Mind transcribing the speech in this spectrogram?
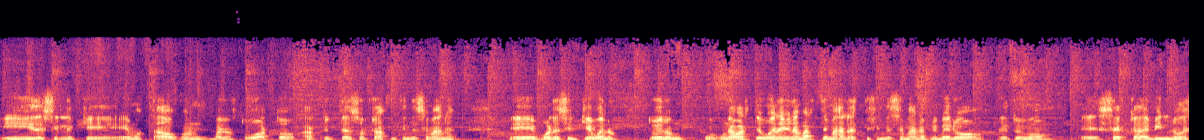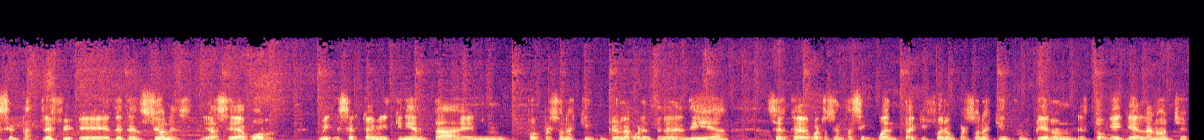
y decirles que hemos estado con, bueno, estuvo harto, harto intenso el trabajo el fin de semana eh, por decir que, bueno, tuvieron una parte buena y una parte mala este fin de semana. Primero eh, tuvimos eh, cerca de 1.903 eh, detenciones, ya sea por cerca de 1.500 en, por personas que incumplieron la cuarentena en el día, cerca de 450 que fueron personas que incumplieron el toque de queda en la noche.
